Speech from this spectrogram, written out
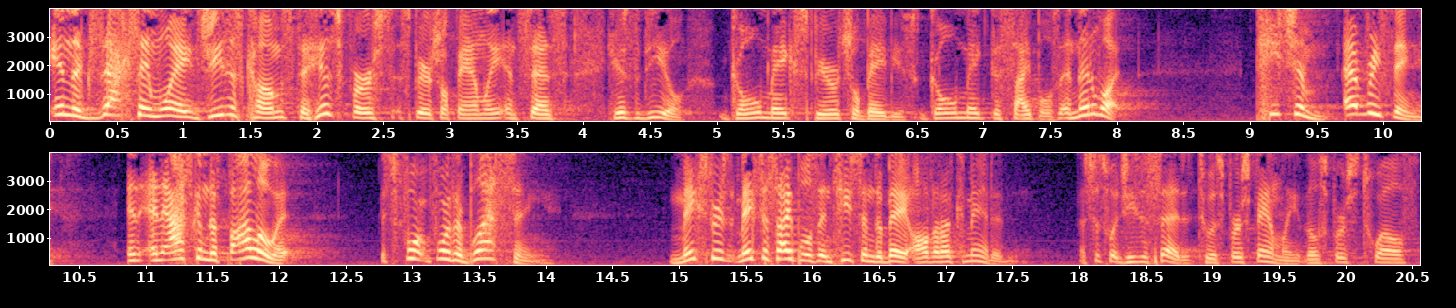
In the exact same way, Jesus comes to his first spiritual family and says, Here's the deal Go make spiritual babies, go make disciples. And then what? Teach them everything and, and ask them to follow it. It's for, for their blessing. Make, make disciples and teach them to obey all that I've commanded. That's just what Jesus said to his first family, those first 12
